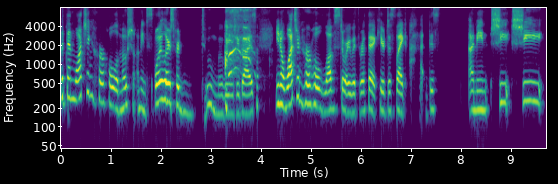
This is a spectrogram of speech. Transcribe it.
But then watching her whole emotional, I mean, spoilers for two movies, you guys. you know, watching her whole love story with Hrithik, you're just like ah, this I mean, she she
